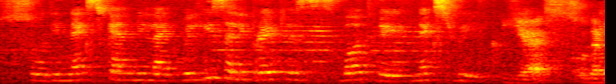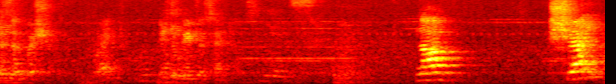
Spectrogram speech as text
So the next can be like, will he celebrate his birthday next week? Yes. So that is the question, right? Okay. Integrated sentence. Yes. Now, shall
